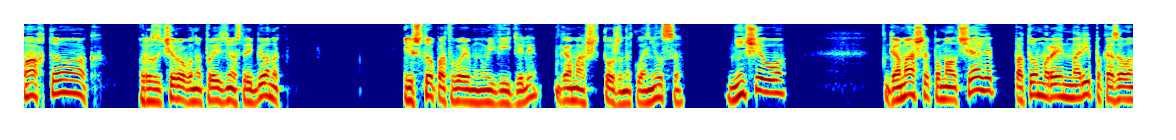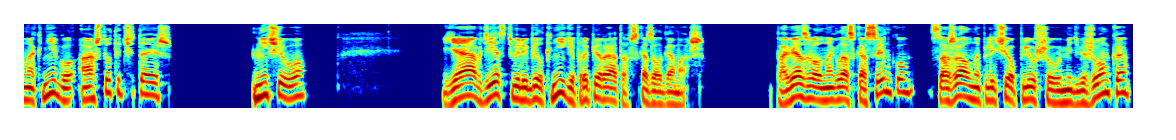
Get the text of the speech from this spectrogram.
«Ах так!» — разочарованно произнес ребенок. «И что, по-твоему, мы видели?» Гамаш тоже наклонился. «Ничего». Гамаши помолчали, потом Рейн-Мари показала на книгу. «А что ты читаешь?» Ничего. Я в детстве любил книги про пиратов, сказал Гамаш. Повязывал на глаз косынку, сажал на плечо плюшевого медвежонка.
